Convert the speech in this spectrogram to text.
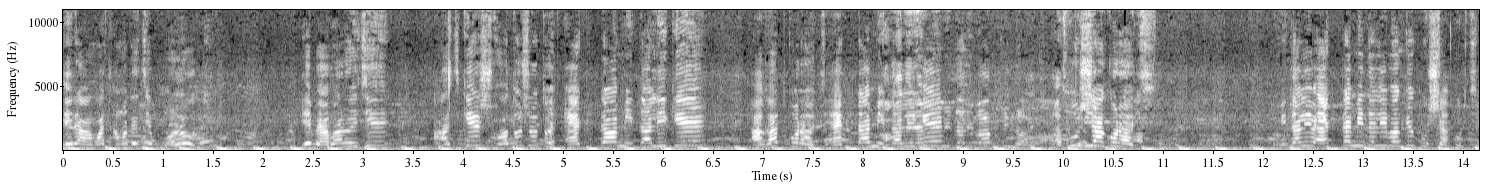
এরা আমা- আমাদের যে বলদ এ ব্যবহার হয়েছে আজকে শত শত একটা মিতালিকে আঘাত করা হচ্ছে একটা মিতালিকে কুৎসা করা হচ্ছে। মিতালি একটা মিতালি বাগকে কুৎসা করছে।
